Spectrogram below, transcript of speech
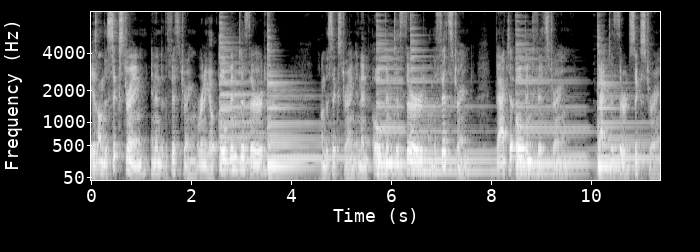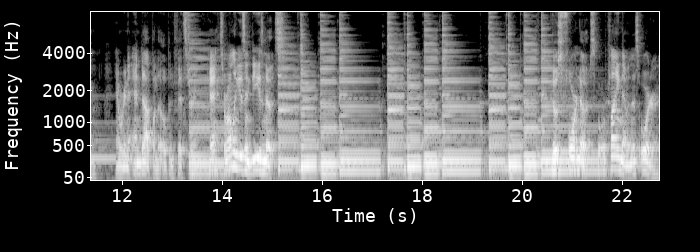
is on the sixth string and then to the fifth string, we're to go open to third on the sixth string, and then open to third on the fifth string, back to open fifth string, back to third sixth string, and we're to end up on the open fifth string. Okay, so we're only using these notes. Those four notes, but we're playing them in this order.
